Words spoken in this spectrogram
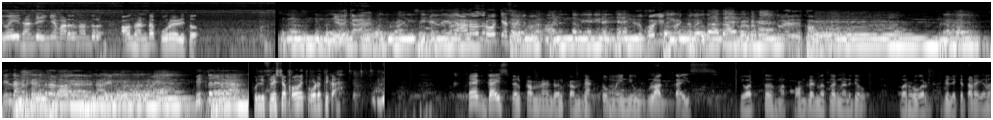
ಇವ ಈ ದಂಧೆ ಹಿಂಗೆ ಮಾಡಿದ್ರು ಅಂದ್ರೆ ಅವನ ದಂಡ ಪೂರ ಇಳಿತು ಇದಕ್ಕ? ಇಲ್ಲಿ ಆಡೋ ಅಂದ್ರೆ ಹೋಗಿ ಕೆಸರು ಆನಂದಮಯ ನಿರಂಜನಂ ಇದಕ್ ಹೋಗಿ ತಿಂದ ಹಡ್ಕಂದ್ರ ರೋಗ ನಾಳೆ ಬಿತ್ತ ಫುಲ್ಲಿ ಫ್ರೆಶ್ ಅಪ್ ಆಗೋಯ್ತು ಓಡತಿಕ. Hey guys welcome and welcome back to my new vlog guys ಇವತ್ತು ಮತ್ತೆ ಪಾಂಪ್ಲೆಟ್ ಮೆತ್ಲಾಗ ನಡೆದೆವು ಬರ್ರಿ ಹೋಗೋರ್ ಬೆಲೆಕ್ಕೆ ತಡಗ್ಯದ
